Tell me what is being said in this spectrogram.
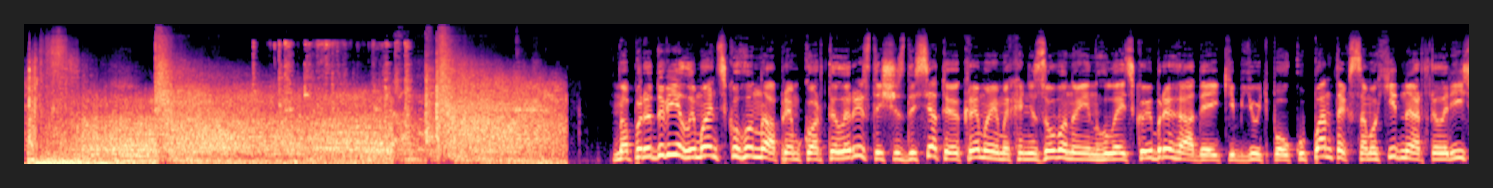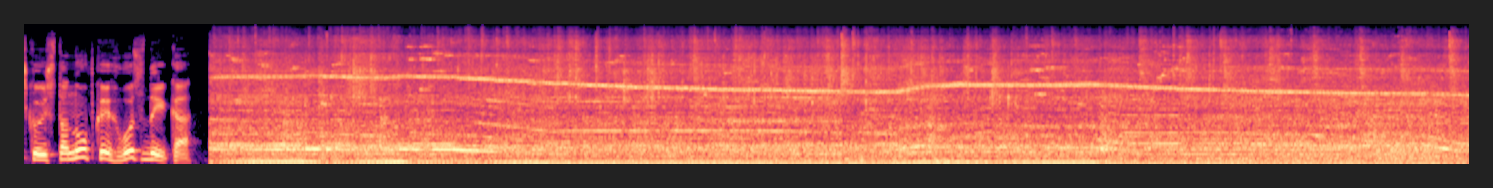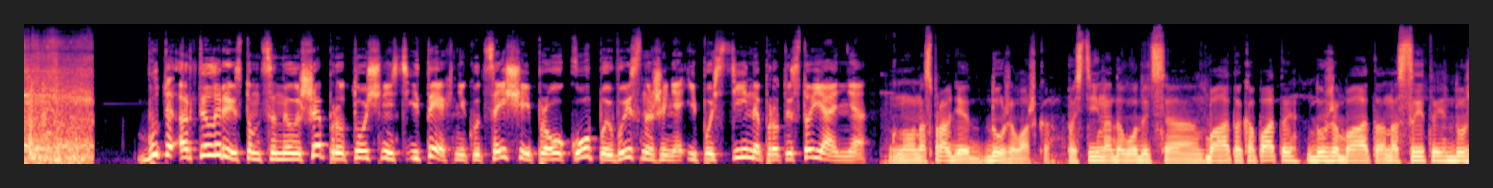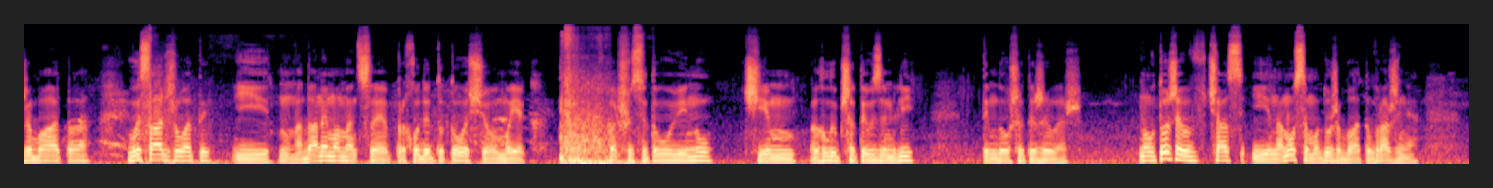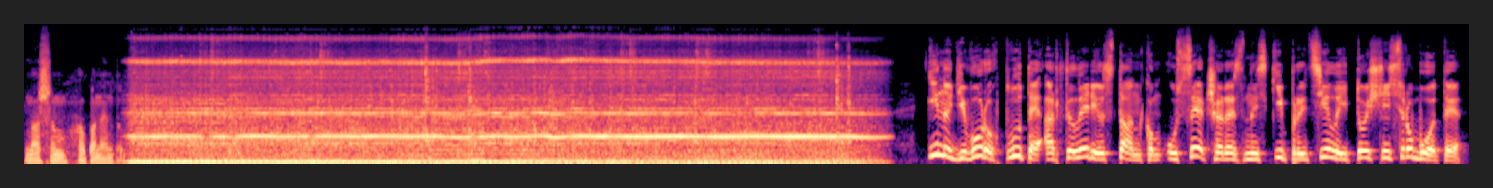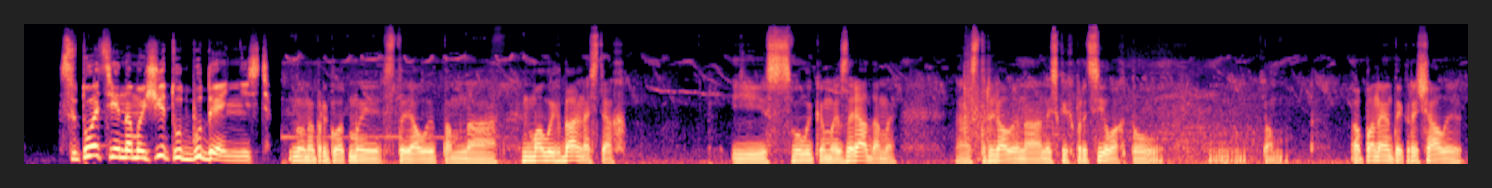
На передовій Лиманського напрямку артилеристи 60-ї окремої механізованої інгулецької бригади, які б'ють по окупантах самохідної артилерійської установки Гвоздика. Артилеристом це не лише про точність і техніку, це ще й про окопи, виснаження і постійне протистояння. Ну насправді дуже важко. Постійно доводиться багато копати, дуже багато насити, дуже багато висаджувати. І ну, на даний момент це приходить до того, що ми, як Першу світову війну, чим глибше ти в землі, тим довше ти живеш. Ну в той же час і наносимо дуже багато враження нашим опонентам. Іноді ворог плутає артилерію з танком. Усе через низькі приціли й точність роботи. Ситуації на межі тут буденність. Ну, наприклад, ми стояли там на малих дальностях і з великими зарядами е, стріляли на низьких прицілах, то там опоненти кричали.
